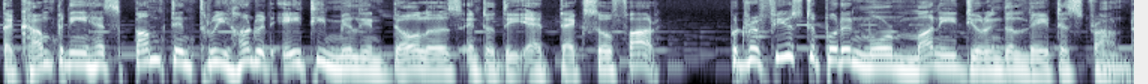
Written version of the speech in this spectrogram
The company has pumped in $380 million into the edtech so far, but refused to put in more money during the latest round.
